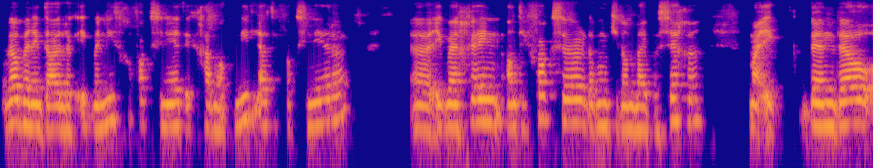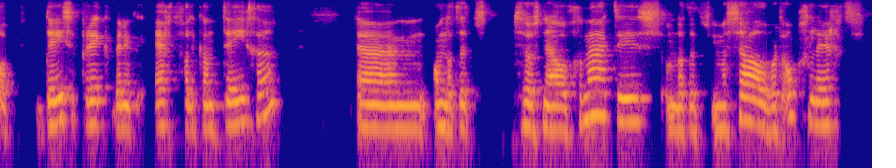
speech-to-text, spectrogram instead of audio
Wel ben ik duidelijk, ik ben niet gevaccineerd. Ik ga me ook niet laten vaccineren. Uh, ik ben geen antivaxer, dat moet je dan blijkbaar zeggen. Maar ik ben wel op deze prik ben ik echt valikant tegen. Um, omdat het zo snel gemaakt is, omdat het massaal wordt opgelegd,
